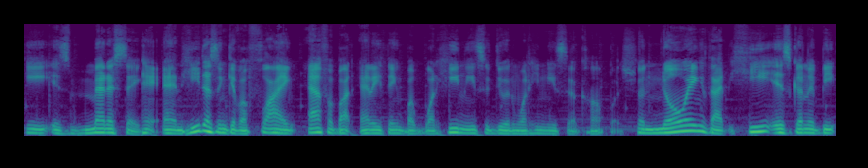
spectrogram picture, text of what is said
he is menacing, and he doesn't give a flying F about anything but what he needs to do and what he needs to accomplish. So, knowing that he is going to be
